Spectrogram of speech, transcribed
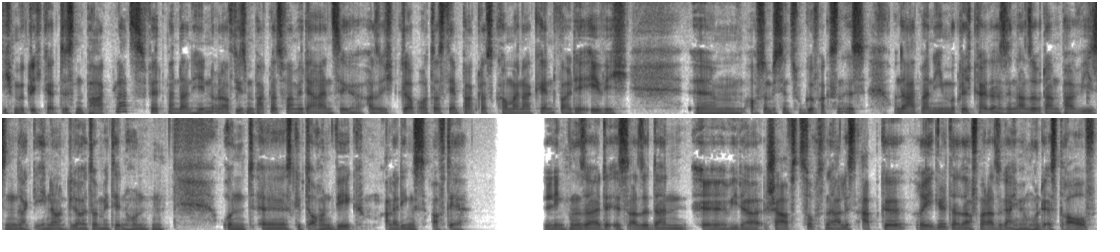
die Möglichkeit, das ist ein Parkplatz, fährt man dann hin und auf diesem Parkplatz waren wir der Einzige. Also ich glaube auch, dass den Parkplatz kaum einer kennt, weil der ewig ähm, auch so ein bisschen zugewachsen ist. Und da hat man die Möglichkeit, da sind also dann ein paar Wiesen, da gehen auch die Leute mit den Hunden. Und äh, es gibt auch einen Weg, allerdings auf der linken Seite ist also dann äh, wieder Schafszucht und alles abgeriegelt. Da darf man also gar nicht mit dem Hund erst drauf.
